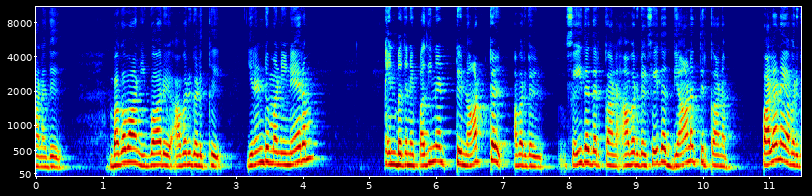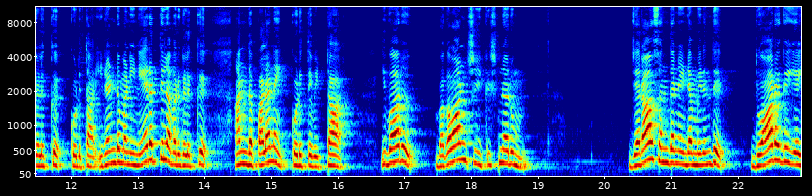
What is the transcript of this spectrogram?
ஆனது. பகவான் இவ்வாறு அவர்களுக்கு இரண்டு மணி நேரம் என்பதனை பதினெட்டு நாட்கள் அவர்கள் செய்ததற்கான அவர்கள் செய்த தியானத்திற்கான பலனை அவர்களுக்கு கொடுத்தார். இரண்டு மணி நேரத்தில் அவர்களுக்கு அந்த பலனை கொடுத்து விட்டார். இவ்வாறு பகவான் ஸ்ரீ கிருஷ்ணரும் ஜராசந்தனிடமிருந்து துவாரகையை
